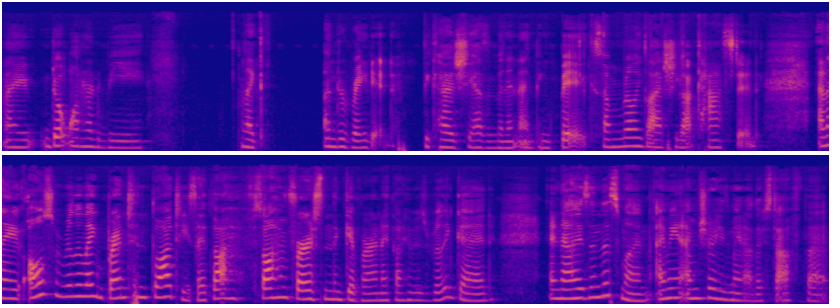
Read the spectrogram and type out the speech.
and I don't want her to be like underrated because she hasn't been in anything big. So I'm really glad she got casted. And I also really like Brenton Thwaites. I thought saw him first in The Giver and I thought he was really good. And now he's in this one. I mean, I'm sure he's made other stuff, but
